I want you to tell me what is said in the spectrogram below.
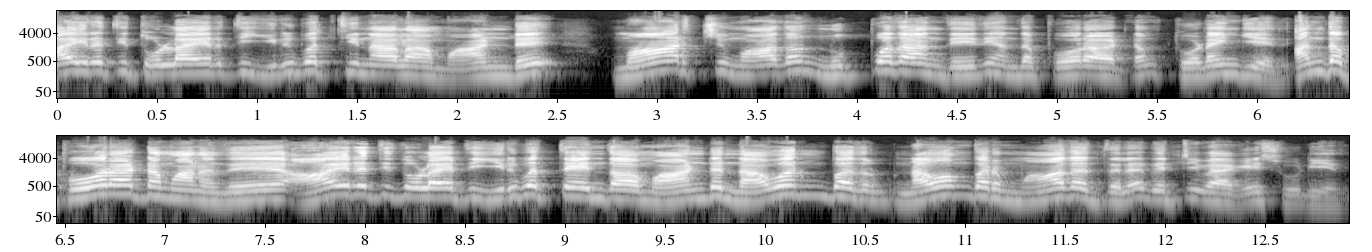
ஆயிரத்தி தொள்ளாயிரத்தி இருபத்தி நாலாம் ஆண்டு மார்ச் மாதம் முப்பதாம் தேதி அந்த போராட்டம் தொடங்கியது. அந்த போராட்டமானது ஆயிரத்தி தொள்ளாயிரத்தி இருபத்தி ஐந்தாம் ஆண்டு நவம்பர் நவம்பர் மாதத்தில் வெற்றி வாகை சூடியது.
